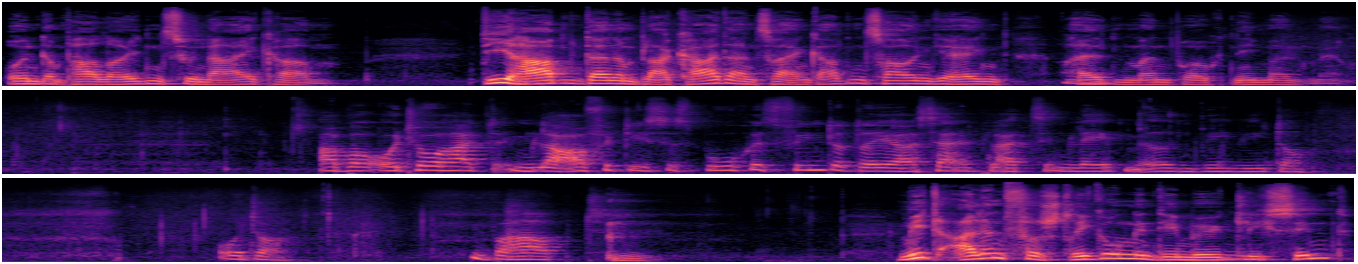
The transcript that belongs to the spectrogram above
und ein paar Leuten zu nahe kam. Die haben dann ein Plakat an seinen Gartenzaun gehängt, alten Mann braucht niemand mehr. Aber Otto hat im Laufe dieses Buches, findet er ja seinen Platz im Leben irgendwie wieder. Oder überhaupt. Mit allen Verstrickungen, die möglich sind.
